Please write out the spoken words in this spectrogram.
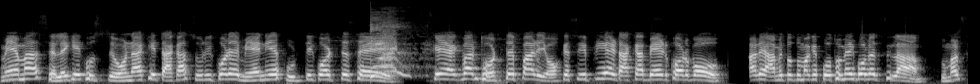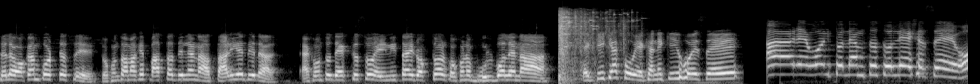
মেয়ে আমার ছেলেকে খুঁজছে। ও নাকি টাকা চুরি করে মেয়ে নিয়ে ফুর্তি করতেছে। কে একবার ধরতে পারি। ওকে চিপিয়ে টাকা বের করব। আরে আমি তো তোমাকে প্রথমেই বলেছিলাম তোমার ছেলে অকাম করতেছে তখন তো আমাকে পাত্তা দিলে না তাড়িয়ে দিলা। এখন তো দেখতেছো এই নিতাই ডক্টর কখনো ভুল বলে না। এ কি কাকু এখানে কি হয়েছে? আরে ওই তো ল্যাম্পটা চলে এসেছে। ও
